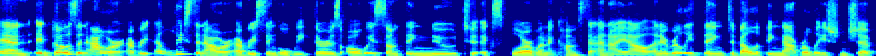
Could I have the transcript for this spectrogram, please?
and it goes an hour every at least an hour every single week there is always something new to explore when it comes to nil and i really think developing that relationship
